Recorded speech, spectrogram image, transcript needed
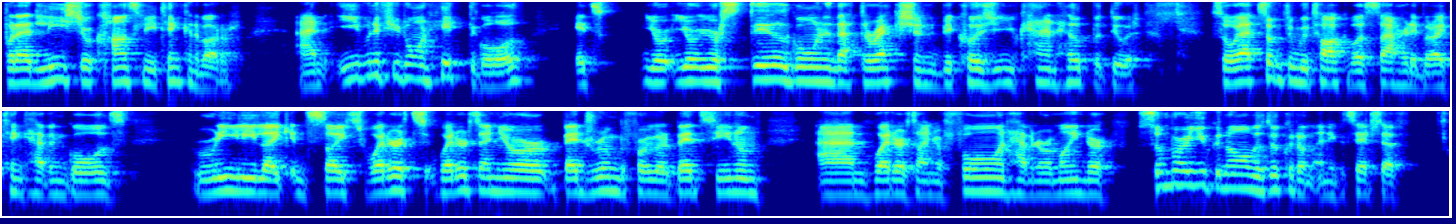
But at least you're constantly thinking about it. And even if you don't hit the goal, it's you're you're you're still going in that direction because you can't help but do it. So that's something we'll talk about Saturday. But I think having goals really like incites whether it's whether it's in your bedroom before you go to bed, seeing them, and um, whether it's on your phone, having a reminder, somewhere you can always look at them and you can say to yourself, do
